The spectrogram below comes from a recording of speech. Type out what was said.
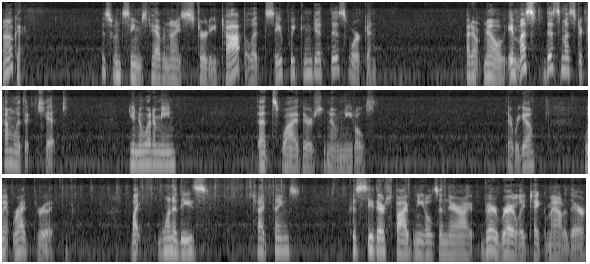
Okay. This one seems to have a nice sturdy top. Let's see if we can get this working. I don't know. It must. This must have come with a kit. You know what I mean? That's why there's no needles. There we go. Went right through it. Like one of these type things. Because see, there's five needles in there. I very rarely take them out of there.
